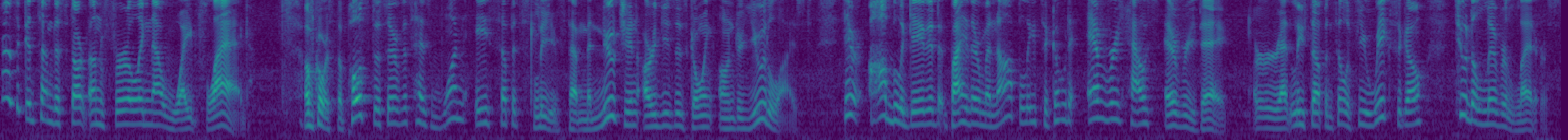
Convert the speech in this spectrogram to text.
now's a good time to start unfurling that white flag. Of course, the Postal Service has one ace up its sleeve that Mnuchin argues is going underutilized they're obligated by their monopoly to go to every house every day. Or at least up until a few weeks ago, to deliver letters.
